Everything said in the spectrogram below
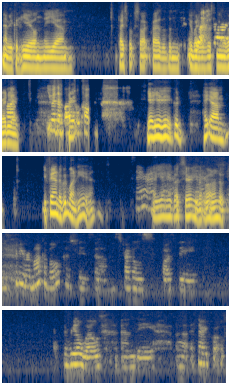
Nobody could hear on the um, Facebook site rather than everybody was listening on the radio. You were the vital cop. Yeah, yeah, yeah. Good. Hey, um, you found a good one here. Sarah. Oh, yeah, yeah, you got Sarah. You got right onto it. She's pretty remarkable because she um, struggles both the the real world and the uh, etheric world.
